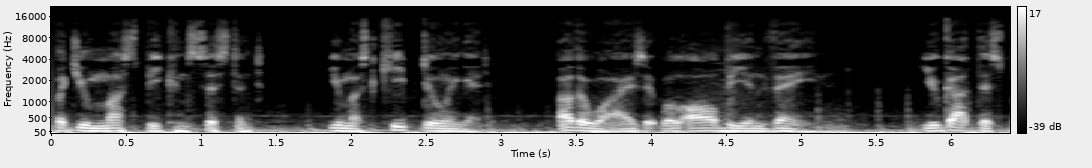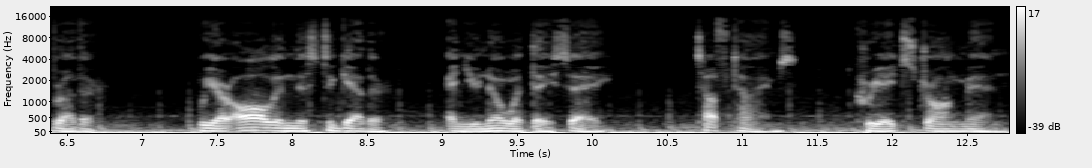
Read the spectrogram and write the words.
But you must be consistent. You must keep doing it. Otherwise, it will all be in vain. You got this, brother. We are all in this together, and you know what they say. Tough times create strong men.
